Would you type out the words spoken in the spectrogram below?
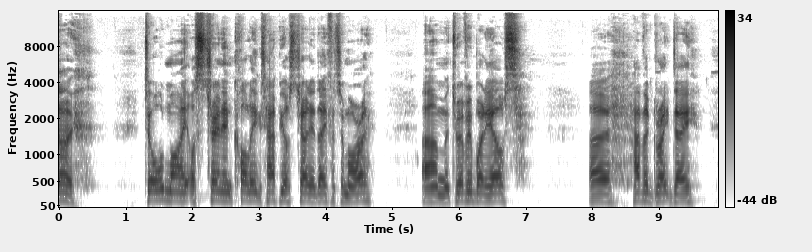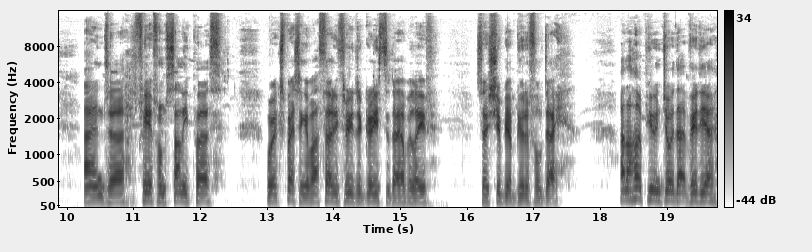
So, to all my Australian colleagues, happy Australia Day for tomorrow. Um, to everybody else, uh, have a great day. And uh, here from sunny Perth, we're expecting about 33 degrees today, I believe. So it should be a beautiful day. And I hope you enjoyed that video.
